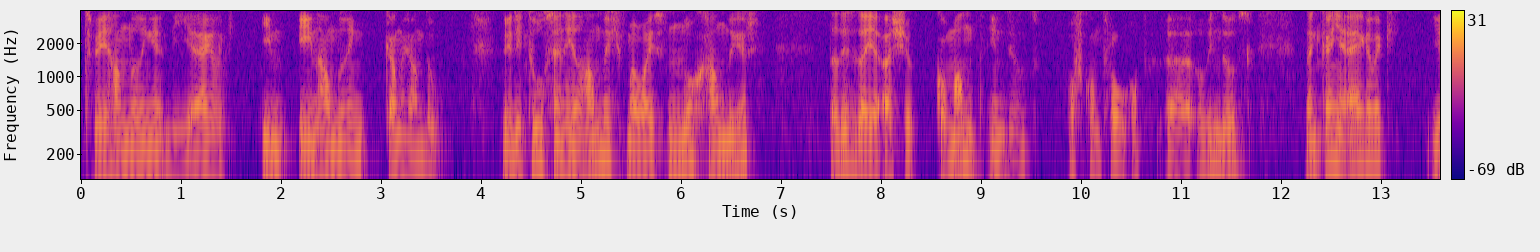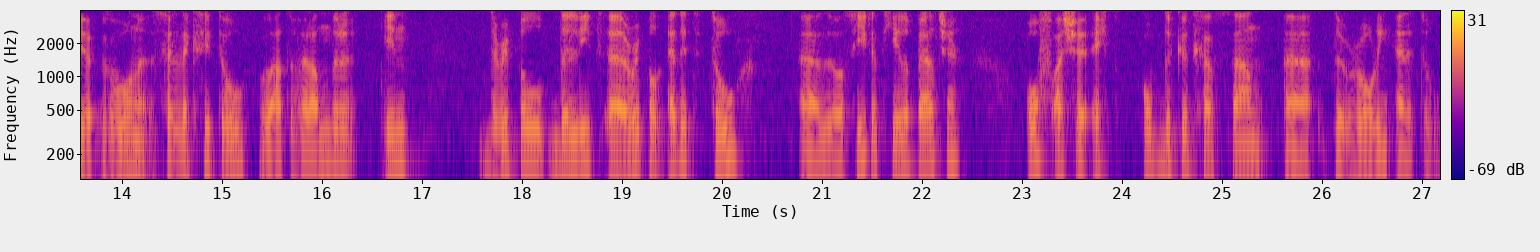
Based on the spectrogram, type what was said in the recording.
twee handelingen die je eigenlijk in één handeling kan gaan doen. Nu, die tools zijn heel handig, maar wat is nog handiger? Dat is dat je als je command induwt of control op uh, Windows, dan kan je eigenlijk je gewone selectietool laten veranderen in de Ripple, delete, uh, Ripple Edit tool, uh, zoals hier, het gele pijltje. Of als je echt op de cut gaat staan, uh, de Rolling Edit tool.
